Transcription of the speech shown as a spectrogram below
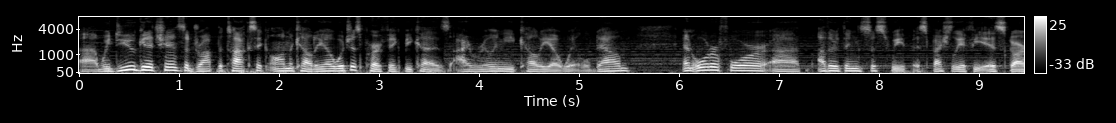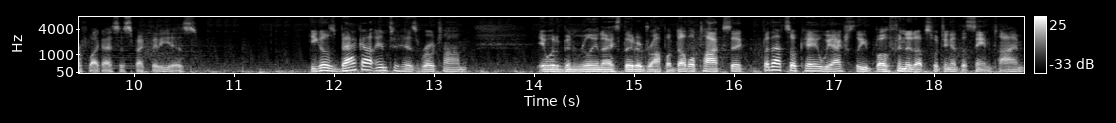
uh, we do get a chance to drop the Toxic on the Keldeo, which is perfect because I really need Keldeo whittled down in order for uh, other things to sweep, especially if he is Scarf like I suspect that he is. He goes back out into his Rotom. It would have been really nice there to drop a double Toxic, but that's okay. We actually both ended up switching at the same time.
